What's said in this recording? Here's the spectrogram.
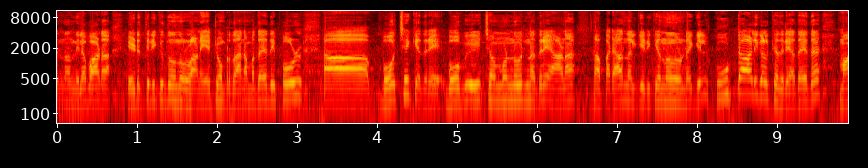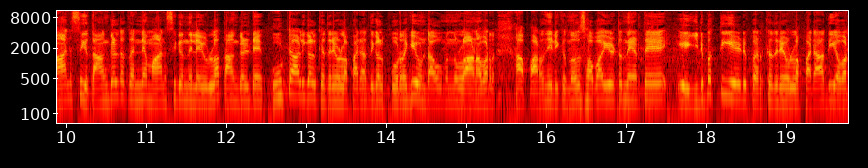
എന്ന നിലപാട് എടുത്തിരിക്കുന്നു എന്നുള്ളതാണ് ഏറ്റവും പ്രധാനം. അതായത് ഇപ്പോൾ ബോച്ചയ്ക്കെതിരെ ബോബി ചെമ്മണ്ണൂരിനെതിരെയാണ് പരാതി നൽകിയിരിക്കുന്നതെന്നുണ്ടെങ്കിൽ കൂട്ടാളികൾക്കെതിരെ അതായത് മാനസിക താങ്കളുടെ തന്നെ മാനസിക നിലയുള്ള താങ്കളുടെ കൂട്ടാളികൾക്കെതിരെയുള്ള പരാതികൾ പുറകെ ഉണ്ടാവുമെന്നുള്ളതാണ് അവർ പറഞ്ഞിരിക്കുന്നത്. സ്വാഭാവികമായിട്ടും നേരത്തെ ഇരുപത്തിയേഴ് പേർക്കെതിരെയുള്ള പരാതി അവർ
